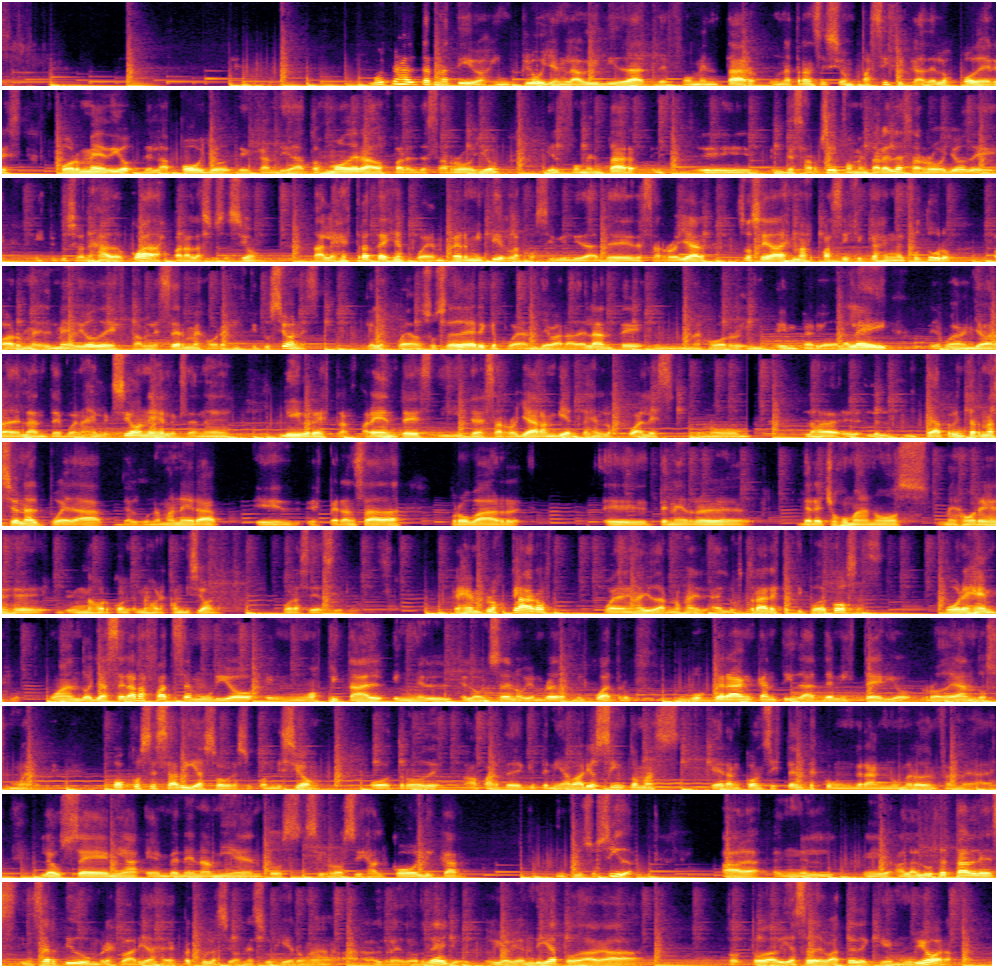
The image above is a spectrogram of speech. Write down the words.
Muchas alternativas incluyen la habilidad de fomentar una transición pacífica de los poderes por medio del apoyo de candidatos moderados para el desarrollo y el fomentar, eh, el desarrollo, sí, fomentar el desarrollo de instituciones adecuadas para la sucesión. Tales estrategias pueden permitir la posibilidad de desarrollar sociedades más pacíficas en el futuro por el medio de establecer mejores instituciones que les puedan suceder y que puedan llevar adelante un mejor imperio de la ley, que puedan llevar adelante buenas elecciones, elecciones libres, transparentes y desarrollar ambientes en los cuales uno, el, teatro internacional pueda de alguna manera eh, esperanzada probar eh, tener eh, derechos humanos mejores, en, mejor, en mejores condiciones, por así decirlo. Ejemplos claros pueden ayudarnos a, ilustrar este tipo de cosas. Por ejemplo, cuando Yasser Arafat se murió en un hospital en el, el, 11 de noviembre de 2004, hubo gran cantidad de misterio rodeando su muerte. Poco se sabía sobre su condición. Otro, de, aparte de que tenía varios síntomas que eran consistentes con un gran número de enfermedades leucemia, envenenamientos, cirrosis alcohólica, incluso SIDA. A, eh, a, la luz de tales incertidumbres, varias especulaciones surgieron alrededor de ello. Y hoy en día todavía, se debate de qué murió Arafat.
